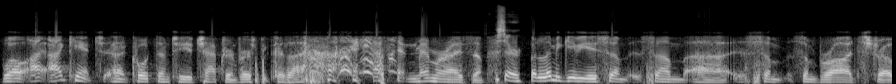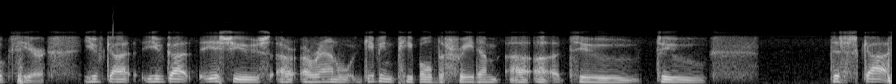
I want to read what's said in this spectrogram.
Well, I, I can't uh, quote them to you chapter and verse because I, I haven't memorized them. Sure. But let me give you some some uh, some some broad strokes here. You've got you've got issues around giving people the freedom uh, uh, to to discuss,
